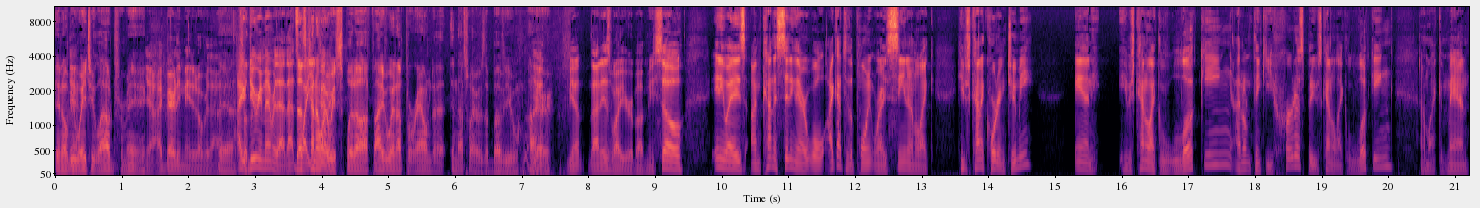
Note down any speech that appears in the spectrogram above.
It'll be Yeah. way too loud for me. Yeah, I barely made it over that. Yeah, I so do remember that. That's, That's, kind of why we split off. I went up around it, and that's why I was above you higher. Yep, yep, that is why you're above me. So, anyways, I'm kind of sitting there. Well, I got to the point where I seen him like he was kind of quartering to me, and he- was kind of like looking. I don't think he heard us, but he was kind of like looking. I'm like, man,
